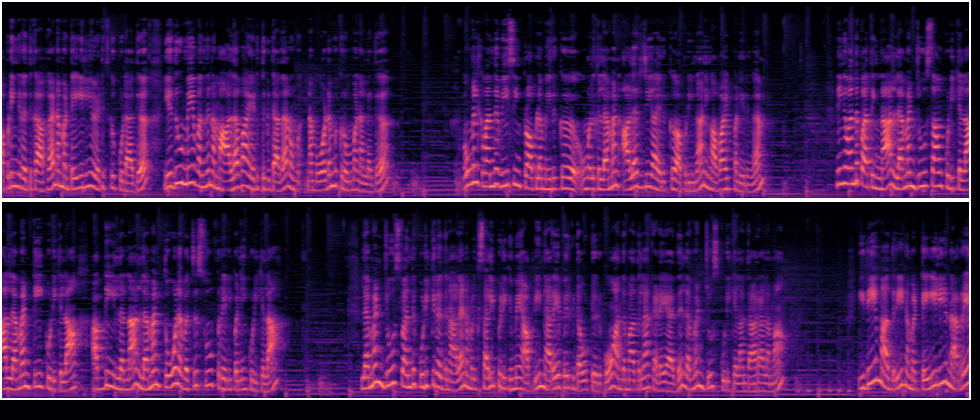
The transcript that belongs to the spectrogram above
அப்படிங்கிறதுக்காக நம்ம டெய்லியும் எடுத்துக்கக்கூடாது எதுவுமே வந்து நம்ம அளவாக எடுத்துக்கிட்டால் தான் ரொம்ப நம்ம உடம்புக்கு ரொம்ப நல்லது. உங்களுக்கு வந்து வீசிங் ப்ராப்ளம் இருக்குது உங்களுக்கு லெமன் அலர்ஜியாக இருக்குது அப்படின்னா நீங்கள் அவாய்ட் பண்ணிடுங்க நீங்கள் வந்து பார்த்தீங்கன்னா லெமன் ஜூஸாகவும் குடிக்கலாம் லெமன் டீ குடிக்கலாம். அப்படி இல்லைன்னா லெமன் தோலை வச்சு சூப் ரெடி பண்ணி குடிக்கலாம். லெமன் ஜூஸ் வந்து குடிக்கிறதுனால நம்மளுக்கு சளி பிடிக்குமே அப்படின்னு நிறைய பேருக்கு டவுட் இருக்கும். அந்த மாதிரிலாம் கிடையாது. லெமன் ஜூஸ் குடிக்கலாம் தாராளமாக இதே மாதிரி நம்ம டெய்லியும் நிறைய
